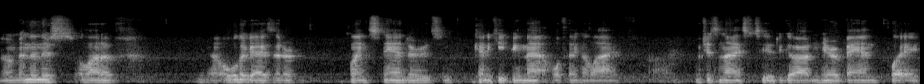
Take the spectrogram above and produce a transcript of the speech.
Um, and then there's a lot of you know older guys that are playing standards and kind of keeping that whole thing alive, um, which is nice too to go out and hear a band play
